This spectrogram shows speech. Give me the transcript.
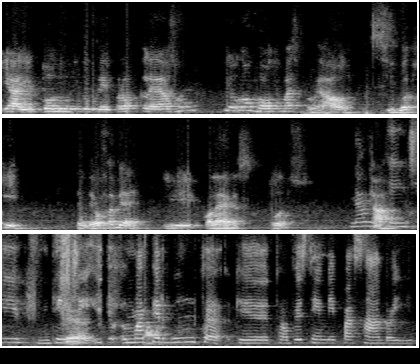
E aí todo mundo vem para o Classroom e eu não volto mais para o e-aula. Sigo aqui. Entendeu, Fabiane? E colegas, todos. Não, tá? entendi, entendi. É. Uma pergunta que talvez tenha me passado aí.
